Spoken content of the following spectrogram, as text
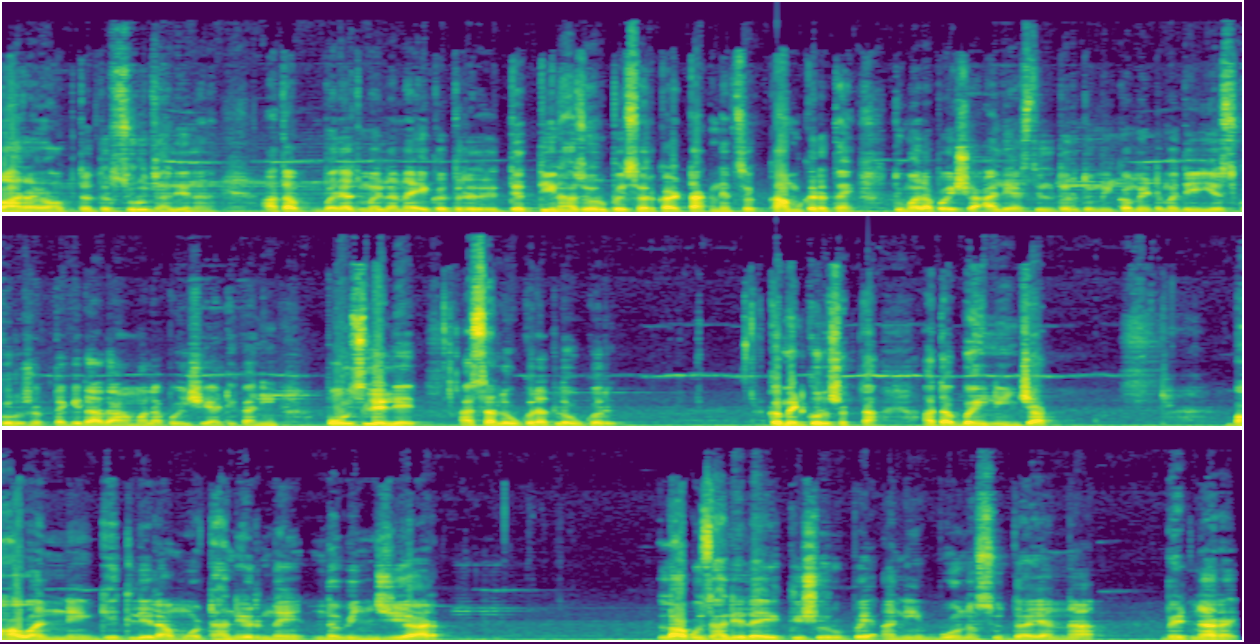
बारावा हप्ता तर सुरू झालेला नाही. आता बऱ्याच महिलांना एकत्रितरित्या तीन हजार रुपये सरकार टाकण्याचं काम करत आहे. तुम्हाला पैसे आले असतील तर तुम्ही कमेंटमध्ये येस करू शकता की दादा आम्हाला पैसे या ठिकाणी पोहोचलेले आहेत. असा लवकरात लवकर कमेंट करू शकता. आता बहिणींच्या भावांनी घेतलेला मोठा निर्णय नवीन जी आर लागू झालेला आहे. एकवीसशे रुपये आणि बोनससुद्धा यांना भेटणार आहे.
